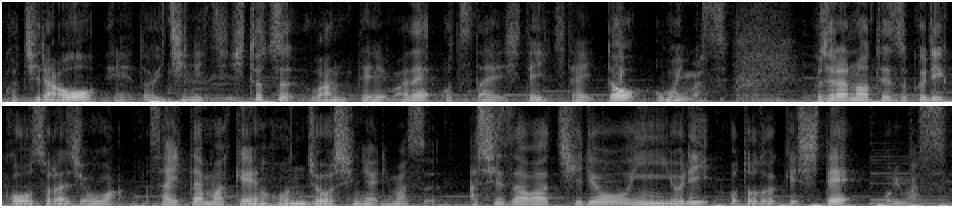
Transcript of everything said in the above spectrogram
こちらを、えー、日1つワンテーマでお伝えしていきたいと思います。こちらの手作り酵素ラジオは埼玉県本庄市にあります芦沢治療院よりお届けしております。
